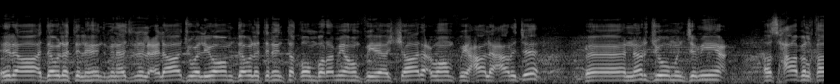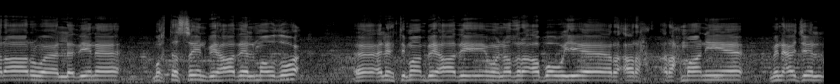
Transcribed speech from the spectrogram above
إلى دولة الهند من أجل العلاج واليوم دولة الهند تقوم برميهم في الشارع وهم في حالة حرجة. فنرجو من جميع أصحاب القرار والذين مختصين بهذا الموضوع آه، الاهتمام بهذه ونظرة أبوية رحمانية من أجل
